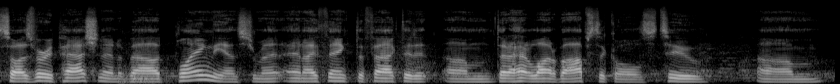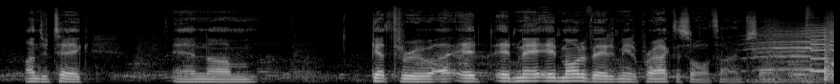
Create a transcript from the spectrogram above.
So I was very passionate about playing the instrument, and I think the fact that it um, that I had a lot of obstacles to um, undertake and um, get through, uh, it it, may, it motivated me to practice all the time. So.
